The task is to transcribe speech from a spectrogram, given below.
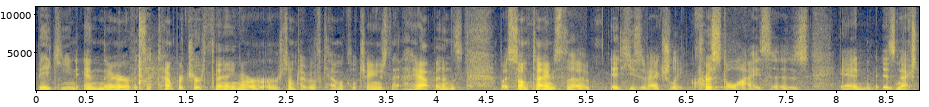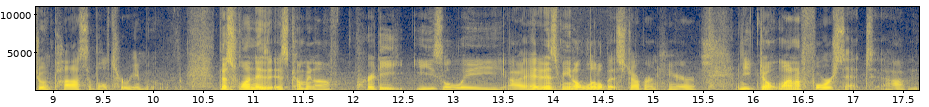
baking in there, if it's a temperature thing or, or some type of chemical change that happens, but sometimes the adhesive actually crystallizes and is next to impossible to remove. This one is, is coming off pretty easily. Uh, it is being a little bit stubborn here, and you don't want to force it um,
